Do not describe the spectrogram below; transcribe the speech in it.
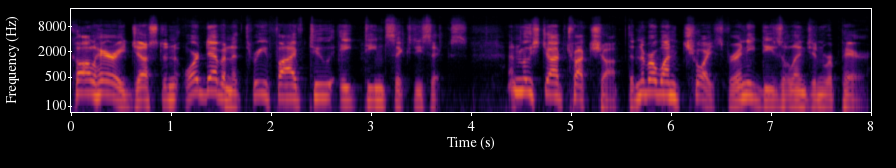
Call Harry, Justin, or Devin at 352 1866. And Moose Jaw Truck Shop, the number one choice for any diesel engine repair.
